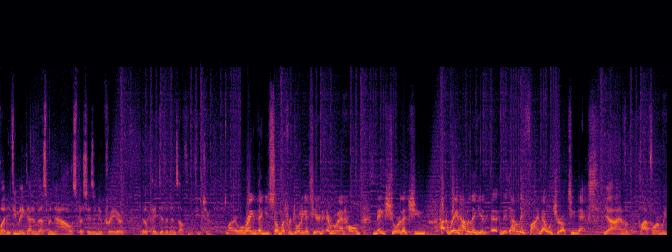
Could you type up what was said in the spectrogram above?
But if you make that investment now, especially as a new creator, it'll pay dividends off in the future. All right. Well, Raine, thank you so much for joining us here, and everyone at home, make sure that you, Raine. How do they get? Uh, how do they find out what you're up to next? Yeah, I have a platform we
